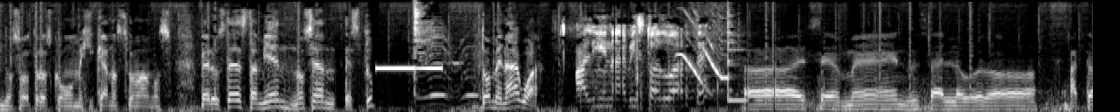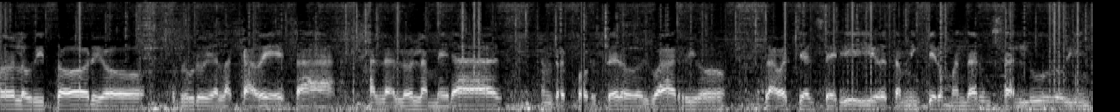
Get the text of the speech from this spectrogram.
nosotros como mexicanos tomamos. Pero ustedes también no sean estúpidos. Tomen agua. ¿Alguien ha visto a Duarte? Ay, se me un saludo a todo el auditorio, duro y a la cabeza, a la Lola Meraz, al reportero del barrio, la Bache al Cerillo. También quiero mandar un saludo bien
